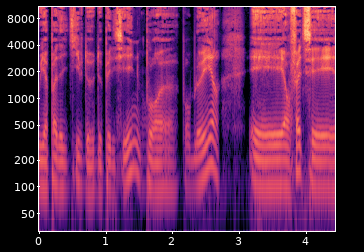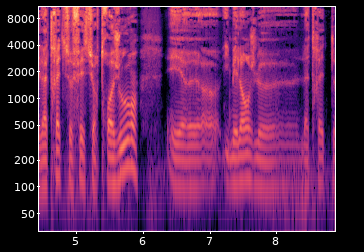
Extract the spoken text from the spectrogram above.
y a, pas d'additif de, de pénicilline pour euh, pour bleuir. Et en fait, c'est la traite se fait sur trois jours et euh, ils mélangent le la traite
